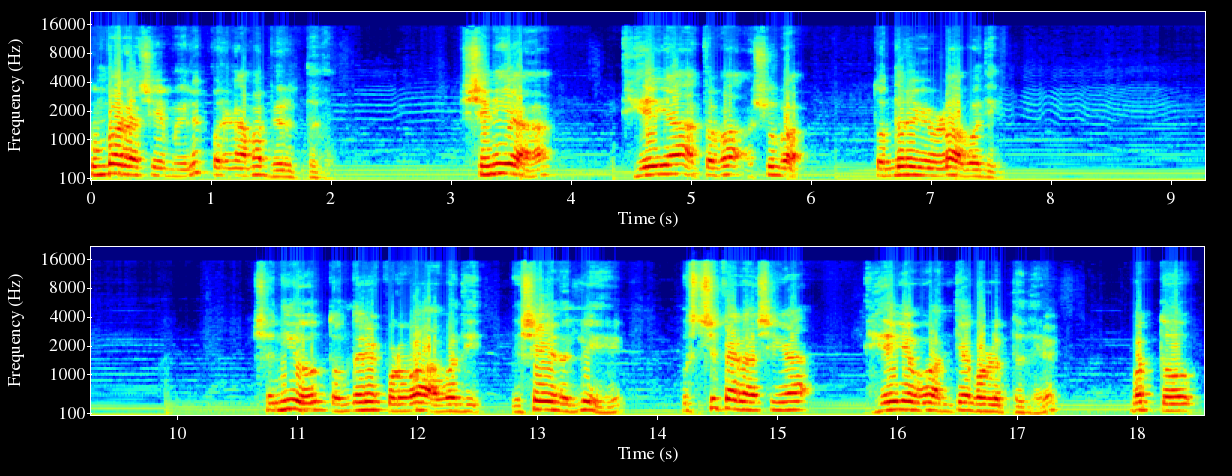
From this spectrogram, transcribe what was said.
ಕುಂಭರಾಶಿಯ ಮೇಲೆ ಪರಿಣಾಮ ಬೀರುತ್ತದೆ. ಶನಿಯ ಧ್ಯೇಯ ಅಥವಾ ಅಶುಭ ತೊಂದರೆಯುಳ್ಳ ಅವಧಿ. ಶನಿಯು ತೊಂದರೆ ಕೊಡುವ ಅವಧಿ ವಿಷಯದಲ್ಲಿ ವೃಶ್ಚಿಕ ರಾಶಿಯ ಧ್ಯೇಯವು ಅಂತ್ಯಗೊಳ್ಳುತ್ತದೆ ಮತ್ತು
